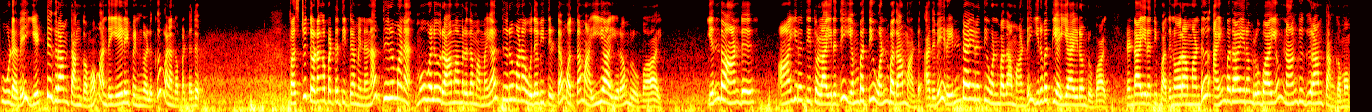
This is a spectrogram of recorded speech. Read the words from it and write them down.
கூடவே எட்டு கிராம் தங்கமும் அந்த ஏழை பெண்களுக்கு வழங்கப்பட்டது. ஃபஸ்ட்டு தொடங்கப்பட்ட திட்டம் என்னென்னா திருமண மூவலூர் ராமாமிரதம் அம்மையார் திருமண உதவி திட்டம் மொத்தம் ஐயாயிரம் ரூபாய். எந்த ஆண்டு? ஆயிரத்தி தொள்ளாயிரத்தி எண்பத்தி ஒன்பதாம் ஆண்டு. அதுவே ரெண்டாயிரத்தி ஒன்பதாம் ஆண்டு இருபத்தி ஐயாயிரம் ரூபாய். ரெண்டாயிரத்தி பதினோராம் ஆண்டு ஐம்பதாயிரம் ரூபாயும் நான்கு கிராம் தங்கமும்.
